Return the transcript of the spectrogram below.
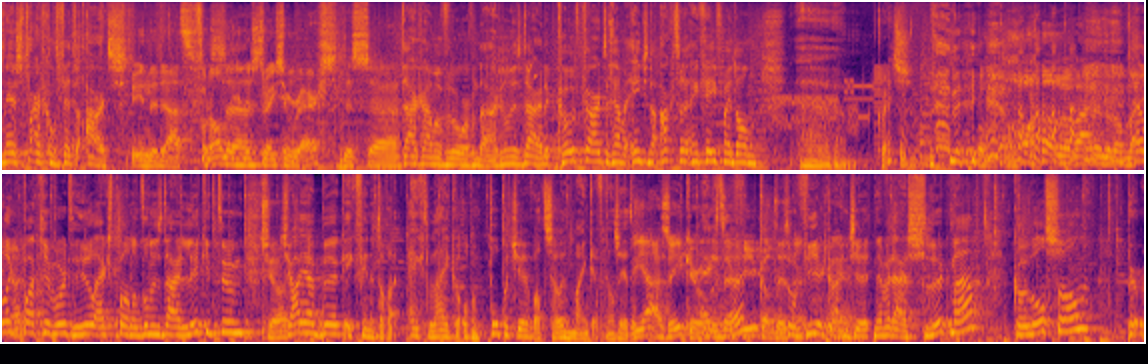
Maar je spaart gewoon vette arts. Inderdaad. Vooral Dus, de eh, illustration rares. Dus eh, Daar gaan we voor vandaag. Dan is daar de codekaart. Dan gaan we eentje naar achteren. En geef mij dan... eh, Crash. Oh, we waren er al bij. Elk pakje wordt heel erg spannend. Dan is daar Lickitung, Tja. Jaya Bug. Ik vind het toch wel echt lijken op een poppetje wat zo in Minecraft kan zitten. Ja, zeker. Want Echt, het een vierkant is. Zo'n vierkantje. Dan hebben we daar Slugma, Colossal, Per-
